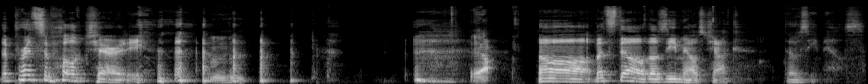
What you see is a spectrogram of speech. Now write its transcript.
the principle of charity. hmm Yeah. oh, but still, those emails, Chuck. Those emails.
